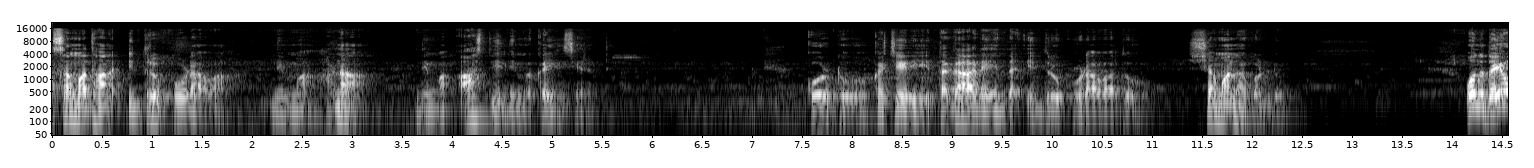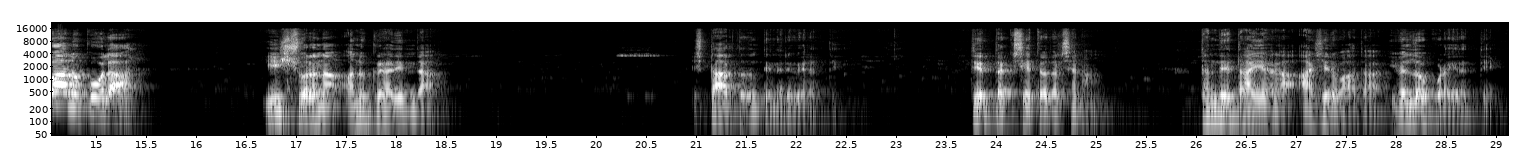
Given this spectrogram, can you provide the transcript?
ಅಸಮಾಧಾನ ಇದ್ದರೂ ಕೂಡ ನಿಮ್ಮ ಹಣ, ನಿಮ್ಮ ಆಸ್ತಿ ನಿಮ್ಮ ಕೈಗೆ ಸೇರುತ್ತೆ. ಕೋರ್ಟು, ಕಚೇರಿ ತಗಾದೆಯಿಂದ ಇದ್ದರೂ ಕೂಡ ಅದು ಶಮನಗೊಂಡು. ಒಂದು ದೈವಾನುಕೂಲ ಈಶ್ವರನ ಅನುಗ್ರಹದಿಂದ ಇಷ್ಟಾರ್ಥದಂತೆ ನೆರವೇರುತ್ತೆ. ತೀರ್ಥಕ್ಷೇತ್ರ ದರ್ಶನ, ತಂದೆ ತಾಯಿಯರ ಆಶೀರ್ವಾದ ಇವೆಲ್ಲವೂ ಕೂಡ ಇರುತ್ತೆ.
